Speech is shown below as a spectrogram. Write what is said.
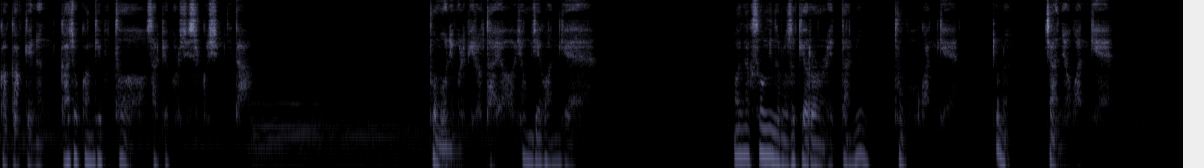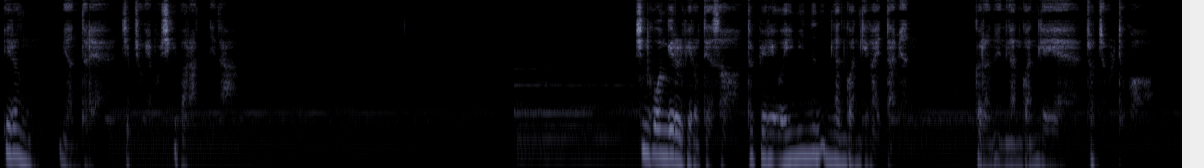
가깝게는 가족 관계부터 살펴볼 수 있을 것입니다. 부모님을 비롯하여 형제 관계, 만약 성인으로서 결혼을 했다면 부부 관계, 또는 자녀 관계 이런 면들에 집중해 보시기 바랍니다. 친구 관계를 비롯해서 특별히 의미 있는 인간 관계가 있다면 그런 인간 관계에 초점을 두고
